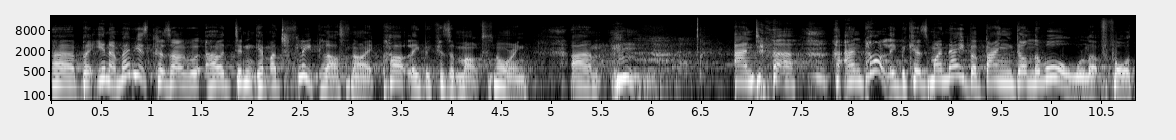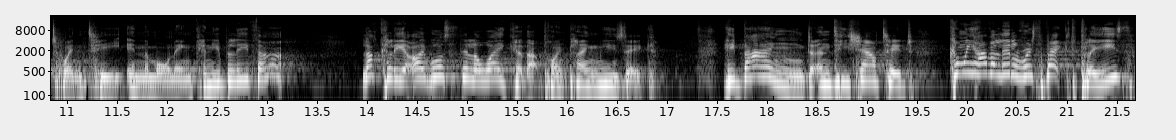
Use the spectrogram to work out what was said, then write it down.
Uh, but, you know, maybe it's because I w- I didn't get much sleep last night, partly because of Mark snoring. Um, and, uh, and partly because my neighbour banged on the wall at 4.20 in the morning. Can you believe that? Luckily, I was still awake at that point playing music. He banged and he shouted, Can we have a little respect, please?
